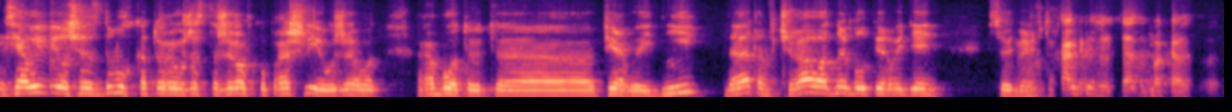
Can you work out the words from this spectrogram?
То есть я вывел сейчас двух, которые уже стажировку прошли, уже вот работают э, первые дни, да, там вчера у одной был первый день, сегодня... Как результаты показывают?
